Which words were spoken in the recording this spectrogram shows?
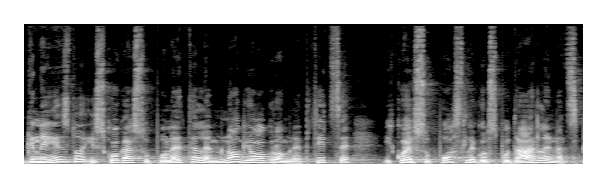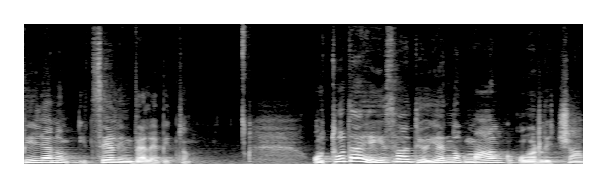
gnezdo iz koga su poletele mnoge ogromne ptice i koje su posle gospodarile nad Smiljanom i celim Velebitom. Otuda je izvadio jednog malog orlića,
